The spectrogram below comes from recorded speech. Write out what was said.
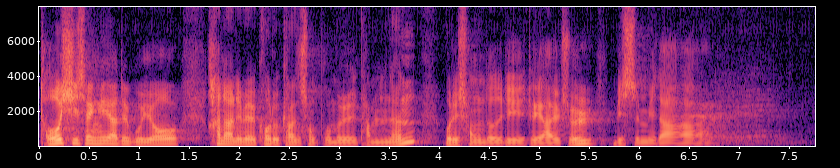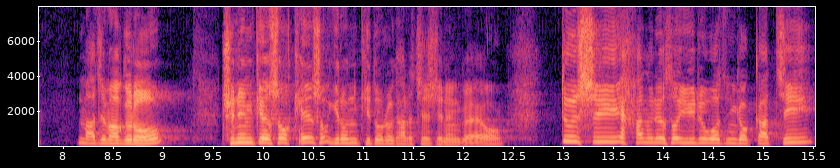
더 희생해야 되고요. 하나님의 거룩한 성품을 담는 우리 성도들이 되어야 할 줄 믿습니다. 마지막으로 주님께서 계속 이런 기도를 가르치시는 거예요. 뜻이 하늘에서 이루어진 것 같이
